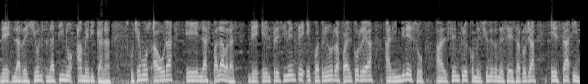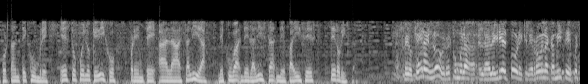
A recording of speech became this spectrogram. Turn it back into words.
de la región latinoamericana. Escuchemos ahora eh, las palabras del presidente ecuatoriano Rafael Correa al ingreso al centro de convenciones donde se desarrolla esta importante cumbre. Esto fue lo que dijo frente a la salida de Cuba de la lista de países terroristas. Pero qué gran logro, es como la, alegría del pobre, que le roban la camisa y después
